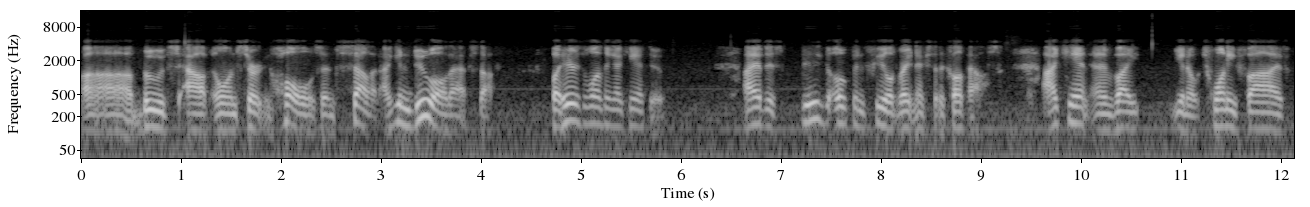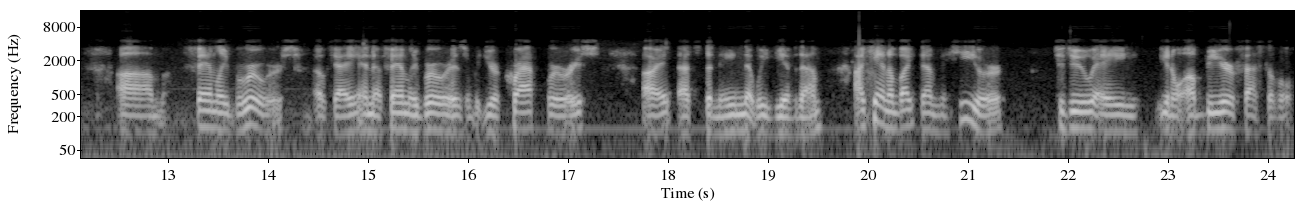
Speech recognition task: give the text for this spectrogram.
uh, booths out on certain holes and sell it. I can do all that stuff. But here's the one thing I can't do. I have this big open field right next to the clubhouse. I can't invite you know 25 um, family brewers. Okay, and a family brewer is your craft breweries. All right, that's the name that we give them. I can't invite them here to do a you know a beer festival.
